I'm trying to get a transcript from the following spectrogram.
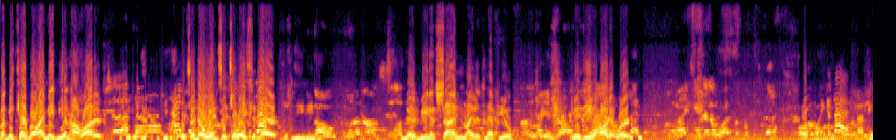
But be careful, I may be in hot water. it's a no-win situation there. There's a son, Layla's nephew, busy, hard at work. Oh, thank you.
